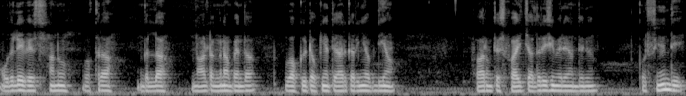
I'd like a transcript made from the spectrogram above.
ਉਹਦੇ ਲਈ ਫਿਰ ਸਾਨੂੰ ਵੱਖਰਾ ਗੱਲਾ ਨਾਲ ਟੰਗਣਾ ਪੈਂਦਾ। ਵਾਕੀ ਟੋਕੀਆਂ ਤਿਆਰ ਕਰੀਆਂ ਆਪਦੀਆਂ। ਫਾਰਮ ਤੇ ਸਫ਼ਾਈ ਚੱਲ ਰਹੀ ਸੀ ਮੇਰੇ ਆਂਦੇ ਨੂੰ। ਕੁਰਸੀਆਂ ਦੀ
